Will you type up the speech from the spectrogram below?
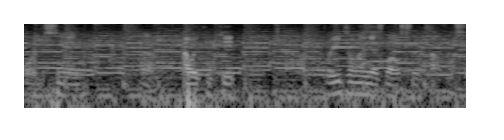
forward to seeing um, how we compete uh, regionally as well as through the conference.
